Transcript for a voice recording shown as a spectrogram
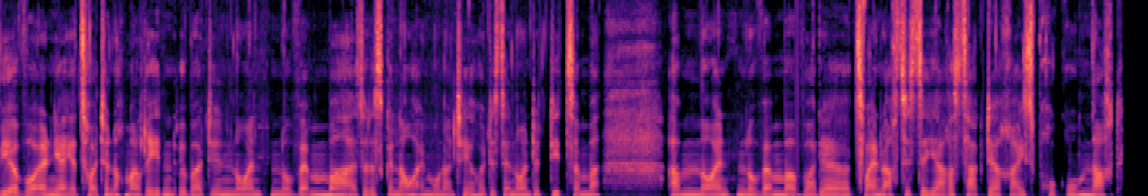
Wir wollen ja jetzt heute noch mal reden über den 9. November, also das ist genau ein Monat her, heute ist der 9. Dezember. Am 9. November war der 82. Jahrestag der Reichspogromnacht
